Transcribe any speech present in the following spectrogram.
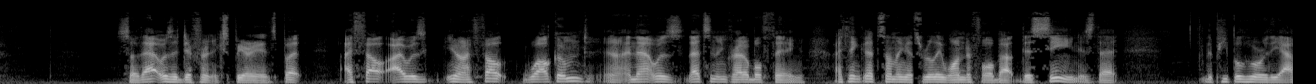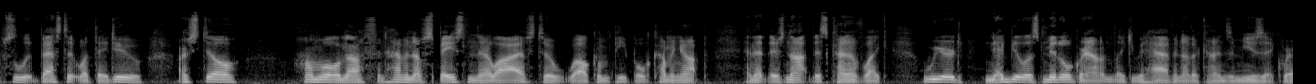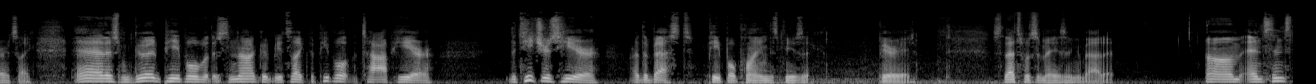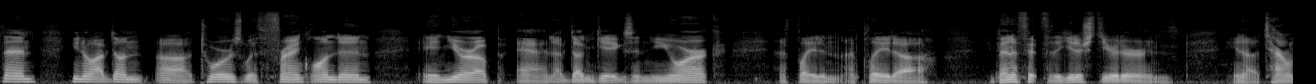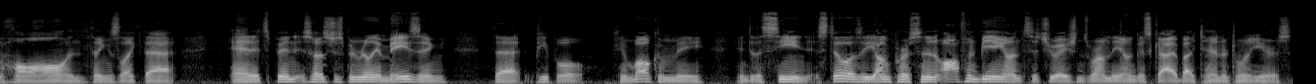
So that was a different experience, but I felt I was, you know, I felt welcomed, uh, and that was that's an incredible thing. I think that's something that's really wonderful about this scene is that the people who are the absolute best at what they do are still humble enough and have enough space in their lives to welcome people coming up and that there's not this kind of like weird nebulous middle ground like you would have in other kinds of music where it's like, eh, there's some good people, but there's not good. It's like the people at the top here, the teachers here are the best people playing this music. Period. So that's what's amazing about it. Um, and since then, you know, I've done uh, tours with Frank London in Europe, and I've done gigs in New York. I've played in I played uh, benefit for the Yiddish theater and you know town hall and things like that. And it's been so it's just been really amazing that people can welcome me into the scene still as a young person and often being on situations where I'm the youngest guy by 10 or 20 years.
